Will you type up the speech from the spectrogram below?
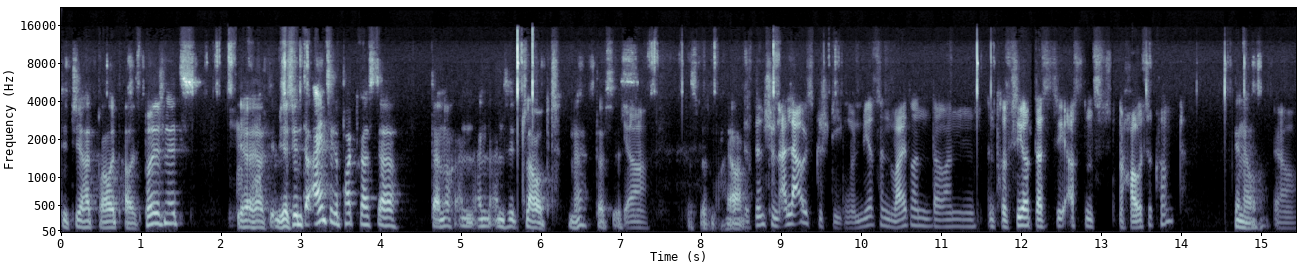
die Dschihad-Braut aus Pulsnitz. Wir, wir sind der einzige Podcast, der, der noch an, an, an sie glaubt. Ne? Das ist, ja. Das wissen wir, ja. Es sind schon alle ausgestiegen und wir sind weiterhin daran interessiert, dass sie erstens nach Hause kommt. Genau. Ja.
